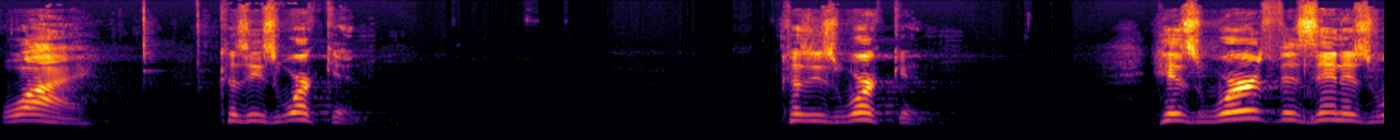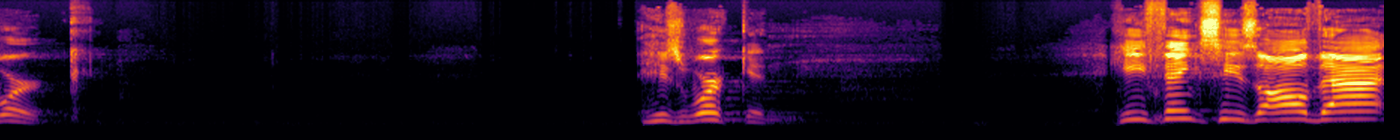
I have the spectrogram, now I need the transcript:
Why? Because he's working. Because he's working. His worth is in his work. He's working. He thinks he's all that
